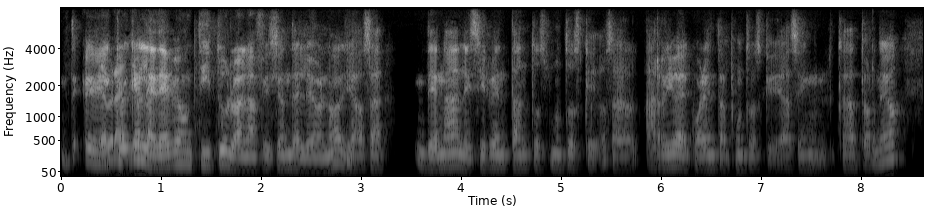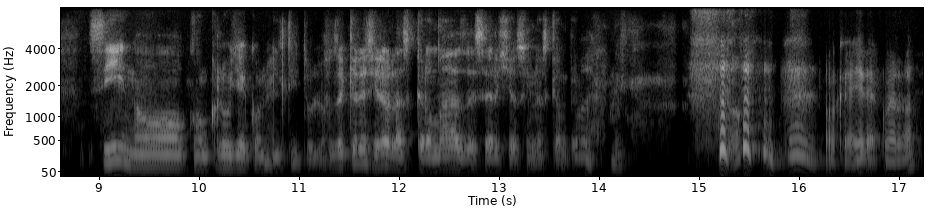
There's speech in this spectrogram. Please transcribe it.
Eh, creo que le debe un título a la afición de León, ¿no? Ya, o sea, de nada le sirven tantos puntos que, o sea, arriba de 40 puntos que hacen cada torneo, si no concluye con el título. Pues, ¿De qué le sirven las cromadas de Sergio si no es campeón? ¿no? Ok, de acuerdo.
